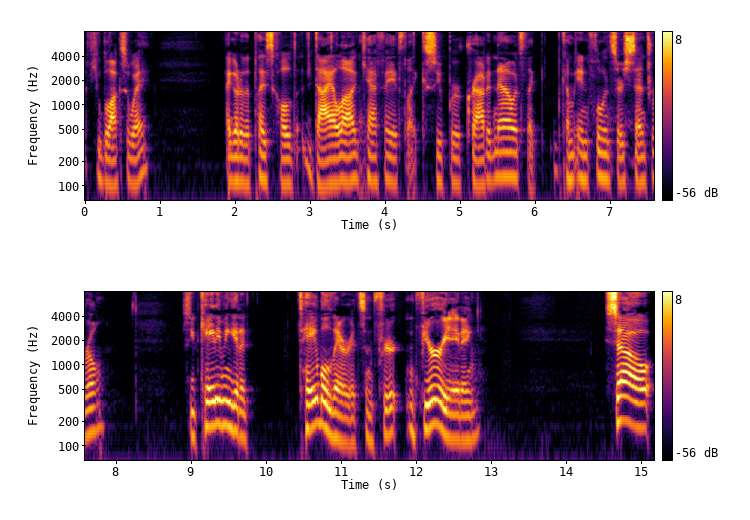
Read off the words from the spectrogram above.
a few blocks away. I go to the place called Dialogue Cafe. It's like super crowded now. It's like become influencer central. So you can't even get a table there. It's infuri- infuriating. So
